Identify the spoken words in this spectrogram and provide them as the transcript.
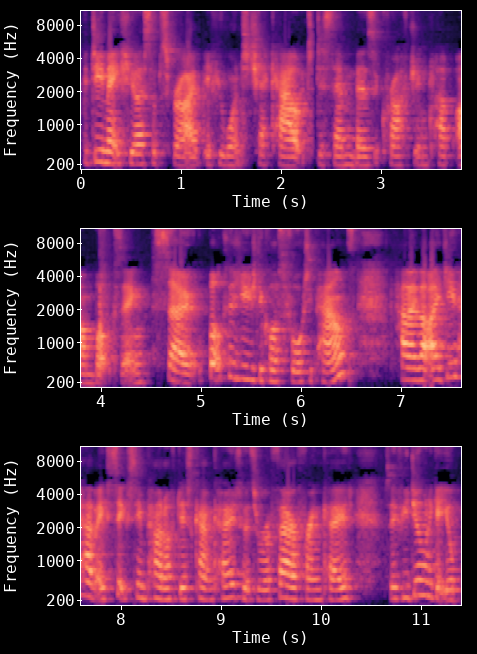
But do make sure you're subscribed if you want to check out December's Craft Gin Club unboxing. So boxes usually cost £40 However, I do have a £16 off discount code, so it's a refer a friend code. So if you do want to get your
